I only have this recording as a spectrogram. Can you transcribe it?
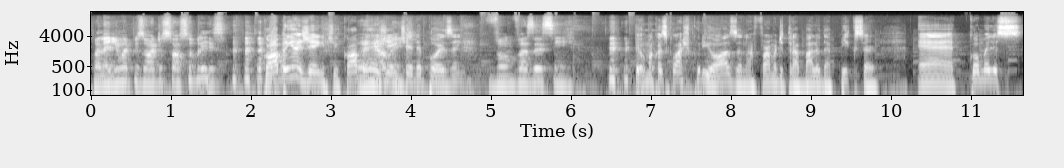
Valeria um episódio só sobre isso. Cobrem a gente, cobrem é, a gente aí depois, hein? Vamos fazer sim. Uma coisa que eu acho curiosa na forma de trabalho da Pixar é como eles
